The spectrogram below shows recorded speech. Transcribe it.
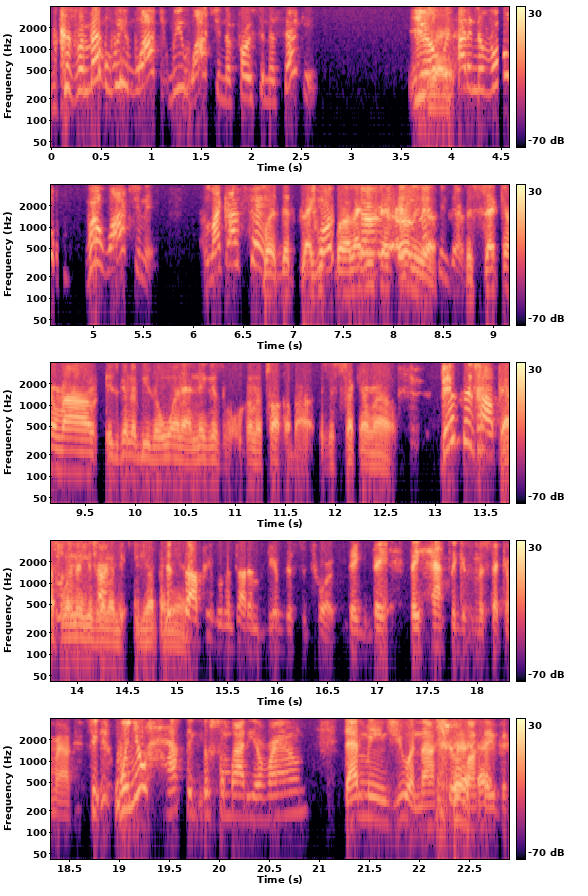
because remember we watch we watching the first and the second. You know, Right. we're not in the room. We're watching it. Like I said, But the, like, you, but like you said earlier, the second round is gonna be the one that niggas are gonna talk about. Is the second round. This is how people That's when are niggas try, gonna be This is how people are gonna try to give this to Twork. They they they have to give him the second round. See, when you have to give somebody a round, that means you are not sure about their victory.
